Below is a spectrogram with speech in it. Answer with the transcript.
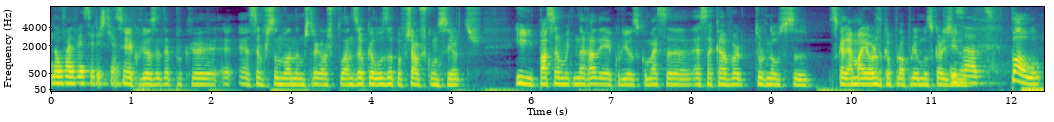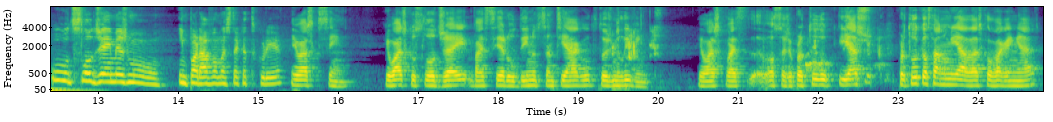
não vai vencer este ano. Sim, é curioso até porque essa versão do Anda-me estragar os planos é o que ele usa para fechar os concertos e passa muito na rádio. É curioso como essa, essa cover tornou-se se calhar maior do que a própria música original. Exato. Paulo, o Slow J é mesmo imparável nesta categoria? Eu acho que sim. Eu acho que o Slow J vai ser o Dino de Santiago de 2020. Eu acho que vai, ou seja, para tudo, e acho, para tudo que ele está nomeado, acho que ele vai ganhar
